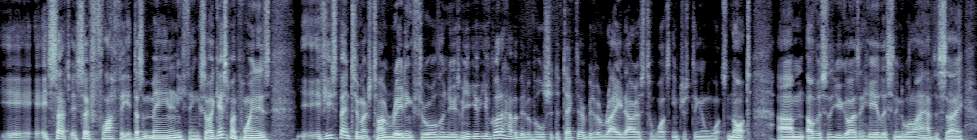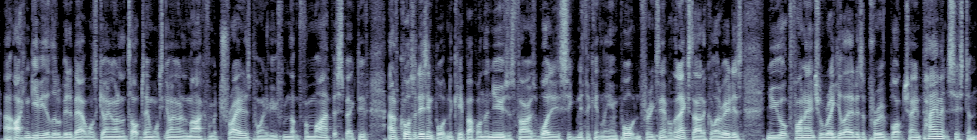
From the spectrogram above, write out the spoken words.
it's such it's so fluffy. It doesn't mean anything. So I guess my point is, if you spend too much time reading through all the news, I mean, you, have got to have a bit of a bullshit detector, a bit of a radar as to what's interesting and what's not. Um, obviously, you guys are here listening to what I have to say. Uh, I can give you a little bit about what's going on in the top ten, what's going on in the market from a trader's point of view, from the, from my perspective, and of course, it is important to keep up on the news as far as what is significantly important. For example, the next article I read is New York financial regulators approve blockchain payment system.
